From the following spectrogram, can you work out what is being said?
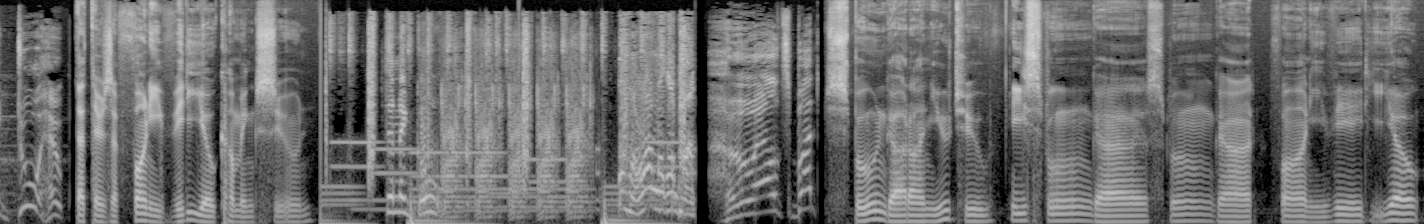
I do hope that there's a funny video coming soon. Then I go. who else but Spoon God on YouTube. He Spoon God, Spoon God, funny video.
